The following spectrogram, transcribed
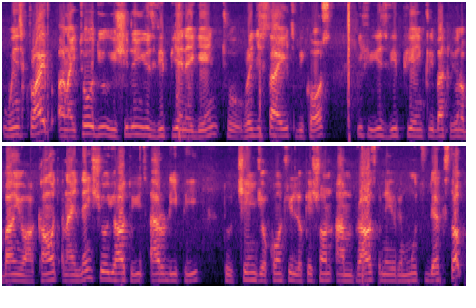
Windscribe and I told you you shouldn't use VPN again to register it because if you use VPN ClickBank is going to ban your account and I then show you how to use RDP to change your country location and browse on a remote desktop.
